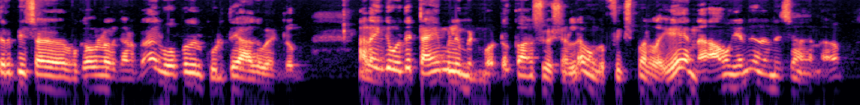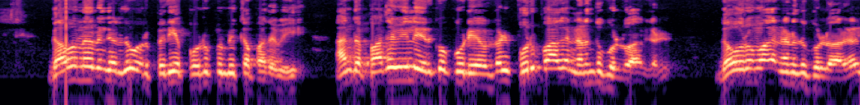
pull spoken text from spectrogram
திருப்பி ச கவர்னருக்கு அனுப்பினா அது ஒப்புதல் கொடுத்தே ஆக வேண்டும். ஆனால் இங்கே வந்து டைம் லிமிட் மட்டும் கான்ஸ்டியூஷனில் அவங்க ஃபிக்ஸ் பண்ணல. ஏன்னா அவங்க என்ன நினைச்சாங்கன்னா கவர்னருங்கிறது ஒரு பெரிய பொறுப்புமிக்க பதவி. அந்த பதவியில் இருக்கக்கூடியவர்கள் பொறுப்பாக நடந்து கொள்வார்கள் கௌரவமாக நடந்து கொள்வார்கள்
